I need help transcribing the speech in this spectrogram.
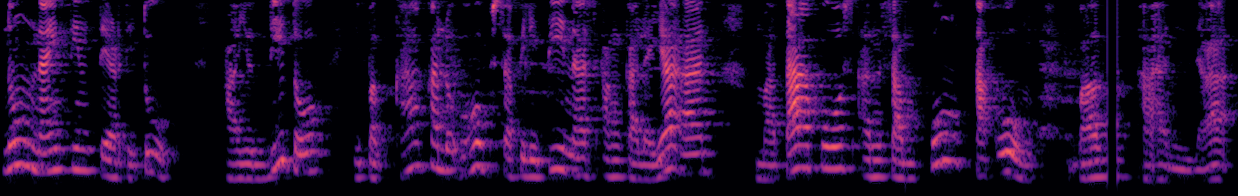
noong 1932. Ayon dito, ipagkakaloob sa Pilipinas ang kalayaan matapos ang sampung taong paghahanda.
